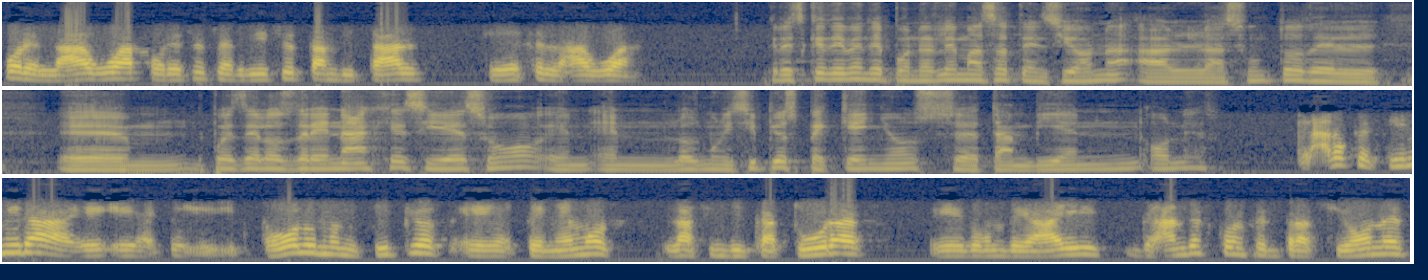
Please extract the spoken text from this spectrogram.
por el agua, por ese servicio tan vital que es el agua. ¿Crees que deben de ponerle más atención al asunto del em, pues de los drenajes y eso en, en los municipios pequeños también, Oner? Claro que sí, mira, eh, eh, todos los municipios eh, tenemos las sindicaturas donde hay grandes concentraciones,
